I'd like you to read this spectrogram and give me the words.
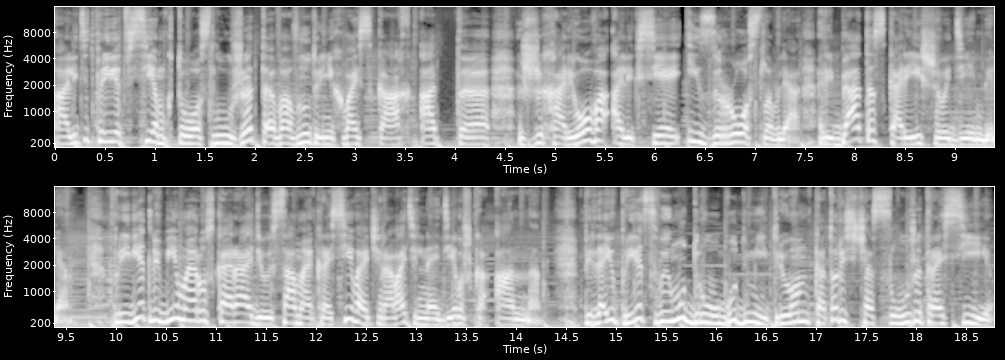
А, летит привет всем, кто служит во внутренних войсках от э, Жихарева Алексея из Рославля. Ребята скорейшего дембеля. Привет, любимое русское радио и самая красивая, очаровательная девушка Анна. Передаю привет своему другу Дмитрию, который сейчас служит России.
